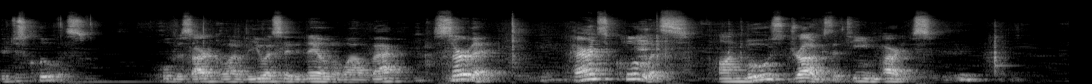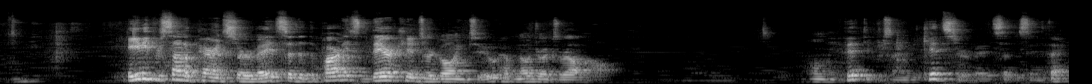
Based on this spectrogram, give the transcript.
they're just clueless. Pulled this article out of the USA Today a little while back. Survey Parents clueless on booze, drugs at teen parties. 80% of parents surveyed said that the parties their kids are going to have no drugs or alcohol. Only 50% of the kids surveyed said the same thing.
